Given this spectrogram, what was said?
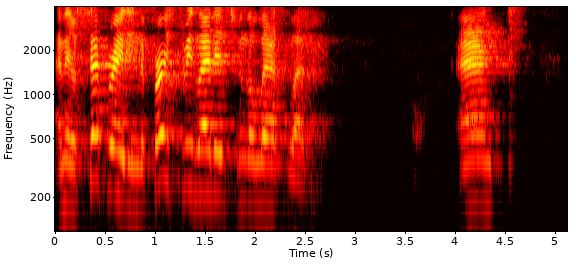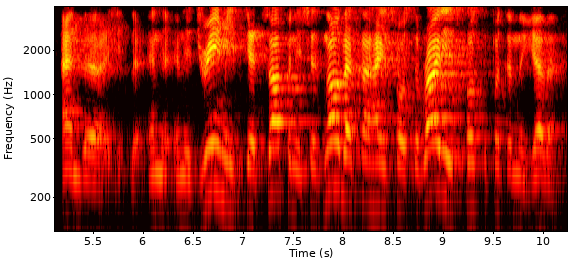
and they were separating the first three letters from the last letter. And and uh, in, the, in the dream, he gets up and he says, No, that's not how you're supposed to write. You're supposed to put them together.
